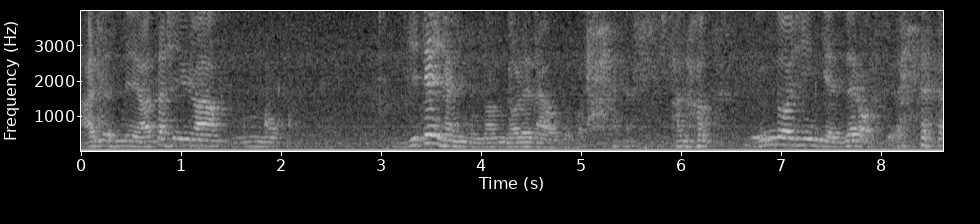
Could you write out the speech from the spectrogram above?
あれですね私はもう自転車にも乗れない男だ。あの運動神経ゼロって 全く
